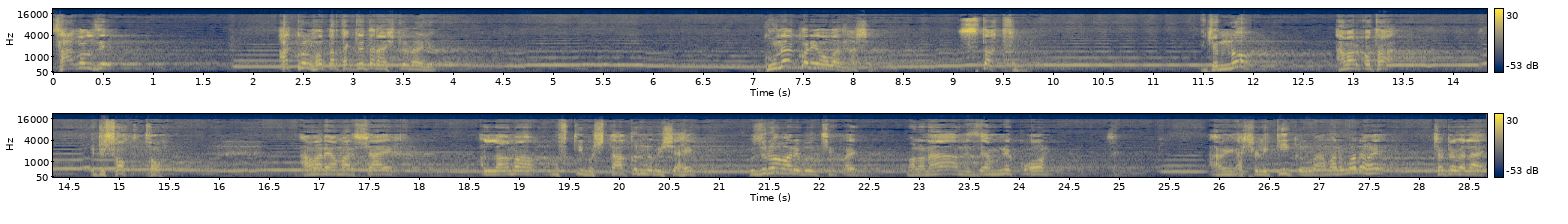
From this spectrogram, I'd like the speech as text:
ছাগল যে আকল হতার থাকলে তার আসলে নইলে গুণা করে আবার হাসে। এই জন্য আমার কথা একটু শক্ত। আমারে আমার শায়েখ আল্লামা মুফতি মুশতাকুর নবী সাহেব, হুজুরও আমারে বলছে না আমি যেমনি কোন? আমি আসলে কি করব? আমার মনে হয় ছোটবেলায়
